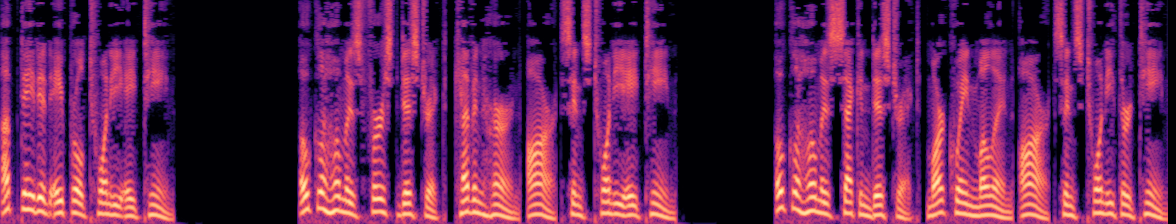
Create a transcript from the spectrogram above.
Updated April 2018 Oklahoma's 1st District, Kevin Hern R since 2018 Oklahoma's 2nd District, Markwayne Mullin R since 2013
